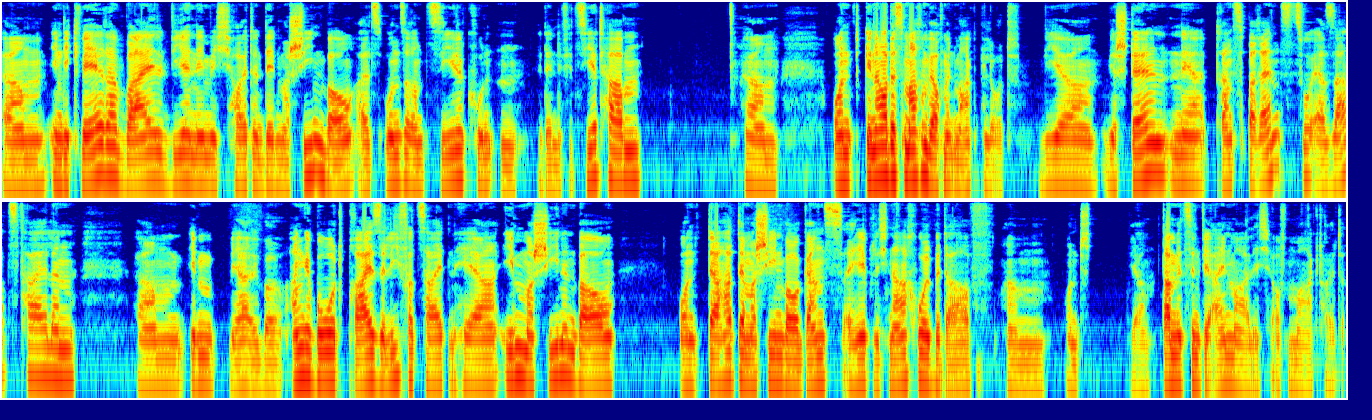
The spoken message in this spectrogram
ähm, in die Quere, weil wir nämlich heute den Maschinenbau als unseren Zielkunden identifiziert haben. Ähm, und genau das machen wir auch mit Marktpilot. Wir, wir stellen eine Transparenz zu Ersatzteilen ähm, im, ja, über Angebot, Preise, Lieferzeiten her im Maschinenbau. Und da hat der Maschinenbau ganz erheblich Nachholbedarf. Ähm, und ja, damit sind wir einmalig auf dem Markt heute.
